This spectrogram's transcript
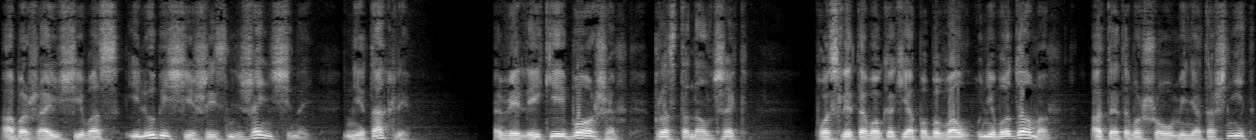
обожающей вас и любящей жизнь женщиной, не так ли?» «Великий Боже!» — простонал Джек. «После того, как я побывал у него дома, от этого шоу меня тошнит.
